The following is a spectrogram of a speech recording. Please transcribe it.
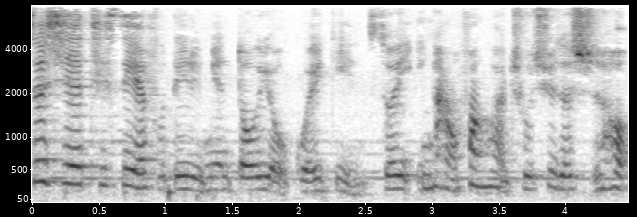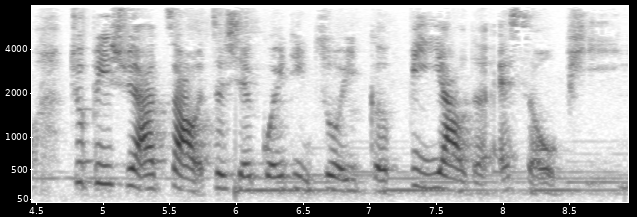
这些 TCFD 里面都有规定，所以银行放款出去的时候，就必须要照这些规定做一个必要的 SOP。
